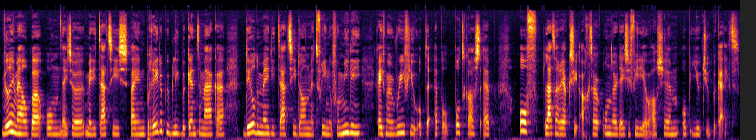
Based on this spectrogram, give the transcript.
Wil je me helpen om deze meditaties bij een breder publiek bekend te maken? Deel de meditatie dan met vrienden of familie. Geef me een review op de Apple Podcast app. Of laat een reactie achter onder deze video als je hem op YouTube bekijkt.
